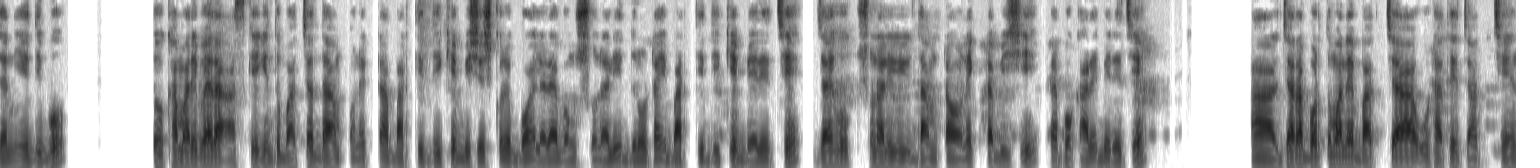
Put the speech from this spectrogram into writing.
জানিয়ে দিব। তো খামারি ভাইরা, আজকে কিন্তু বাচ্চার দাম অনেকটা বাড়তির দিকে, বিশেষ করে ব্রয়লার এবং সোনালী দুটোটাই বাড়তির দিকে বেড়েছে। যাই হোক, সোনালীর দামটা অনেকটা বেশি, ব্যাপক হারে বেড়েছে। আর যারা বর্তমানে বাচ্চা উঠাতে চাচ্ছেন,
